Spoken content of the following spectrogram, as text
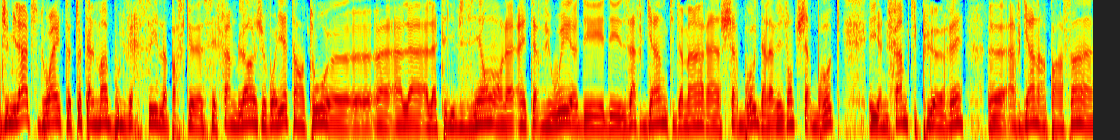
Jamila, tu dois être totalement bouleversée là, parce que ces femmes-là, je voyais tantôt euh, à, la, à, la, télévision, on a interviewé euh, des, des Afghanes qui demeurent à Sherbrooke, dans la région de Sherbrooke, et il y a une femme qui pleurait, euh, afghane, en pensant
